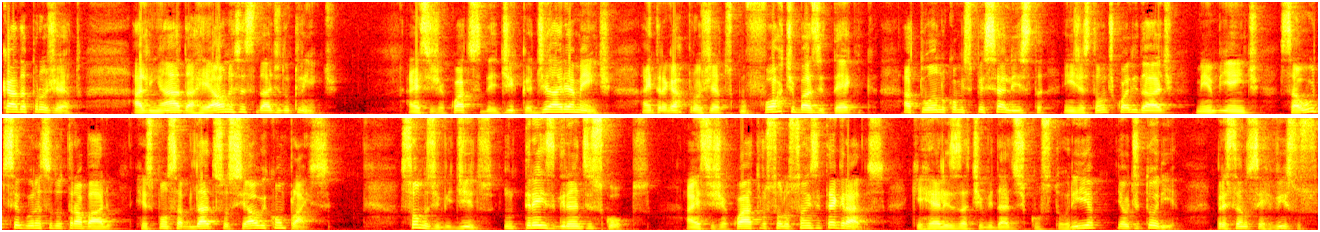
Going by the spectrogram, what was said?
cada projeto, alinhada à real necessidade do cliente. A SG4 se dedica diariamente a entregar projetos com forte base técnica, atuando como especialista em gestão de qualidade, meio ambiente, saúde e segurança do trabalho, responsabilidade social e compliance. Somos divididos em três grandes escopos. A SG4 Soluções Integradas, que realiza atividades de consultoria e auditoria, prestando serviços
